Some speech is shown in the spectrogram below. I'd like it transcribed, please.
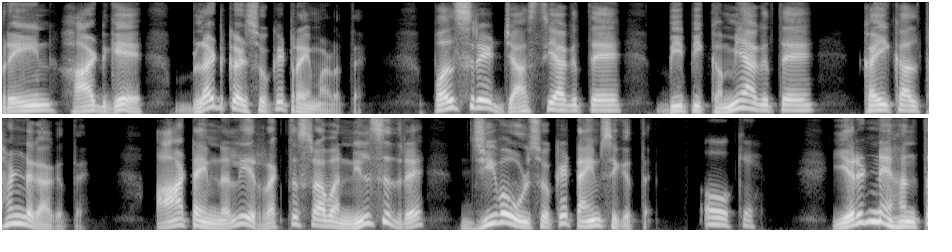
ಬ್ರೈನ್ ಹಾರ್ಟ್ಗೆ ಬ್ಲಡ್ ಕಳಿಸೋಕೆ ಟ್ರೈ ಮಾಡುತ್ತೆ. ಪಲ್ಸ್ ರೇಟ್ ಜಾಸ್ತಿ ಆಗುತ್ತೆ ಬಿ ಪಿ ಕಮ್ಮಿ ಆಗುತ್ತೆ ಕೈಕಾಲ್ ಥಂಡಗಾಗುತ್ತೆ. ಆ ಟೈಮ್ನಲ್ಲಿ ರಕ್ತಸ್ರಾವ ನಿಲ್ಸಿದ್ರೆ ಜೀವ ಉಳಿಸೋಕೆ ಟೈಮ್ ಸಿಗುತ್ತೆ. ಓಕೆ ಎರಡನೇ ಹಂತ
